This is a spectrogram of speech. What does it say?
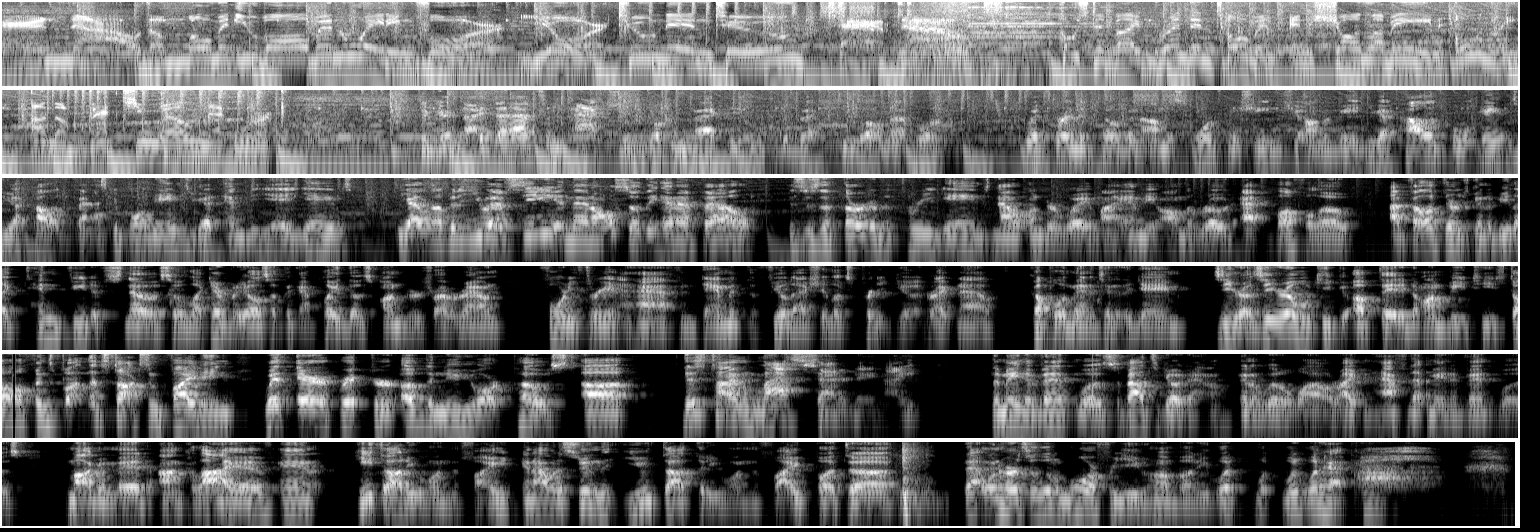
And now, the moment you've all been waiting for. You're tuned in to Tapped Out. Hosted by Brendan Tobin and Sean Levine, only on the BetQL network. It's a good night to have some action. Welcome back into the BetQL network with Brendan Tobin. I'm the sports machine, Sean Levine. You got college bowl games, you got college basketball games, you got NBA games, you got a little bit of UFC, and then also the NFL. This is the third of the three games now underway. Miami on the road at Buffalo. I felt like there was going to be like 10 feet of snow. So, like everybody else, I think I played those unders right around 43 and a half. And damn it, the field actually looks pretty good right now. A couple of minutes into the game, zero zero. We'll keep you updated on BT's Dolphins. But let's talk some fighting with Erich Richter of the New York Post. Uh, this time last Saturday night, the main event was about to go down in a little while, right? And half of that main event was Magomed Ankalaev, and he thought he won the fight, and I would assume that you thought that he won the fight, but uh, that one hurts a little more for you, huh, buddy? What what what, what happened?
